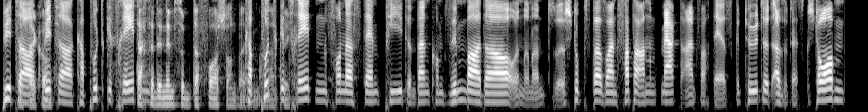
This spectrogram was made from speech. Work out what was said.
bitter, bitter, kaputt Ich getreten. dachte, den nimmst du davor schon bei kaputt getreten von der Stampede und dann kommt Simba da und, und, und äh, stupst da seinen Vater an und merkt einfach, der ist getötet, also der ist gestorben.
